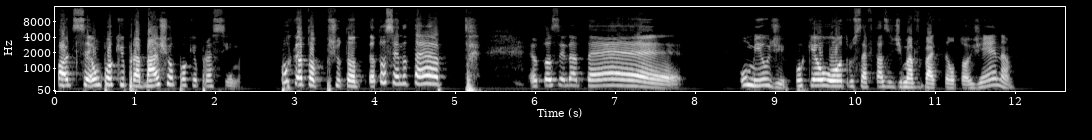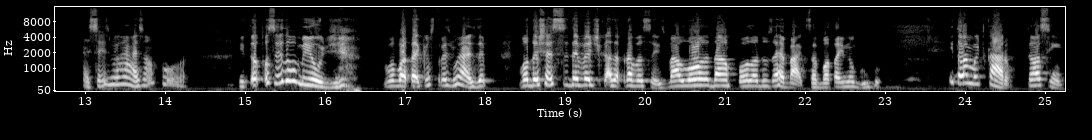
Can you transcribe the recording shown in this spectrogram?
pode ser um pouquinho para baixo ou um pouquinho para cima. Porque eu tô chutando, eu tô sendo até eu tô sendo até humilde, porque o outro ceftazidima avibactam é 6 mil reais uma pula. Então eu tô sendo humilde. Vou botar aqui uns 3 mil reais. Vou deixar esse dever de casa para vocês. Valor da ampola dos Airbags. Bota aí no Google. Então é muito caro. Então, assim,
